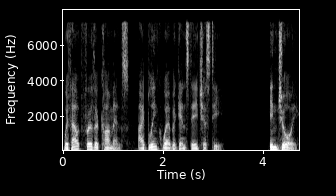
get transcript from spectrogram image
without further comments, I blink Webb against HST. Enjoy!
